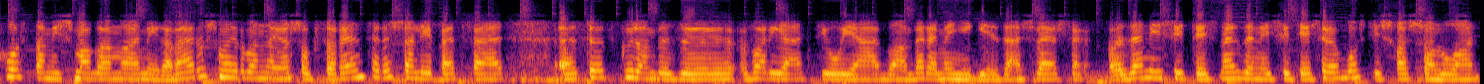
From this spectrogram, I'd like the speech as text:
hoztam is magammal még a Városmajorban, nagyon sokszor rendszeresen lépett fel, több különböző variációjában, Bereményi Gézás versek, a zenésítés, megzenésítés, most is hasonlóan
